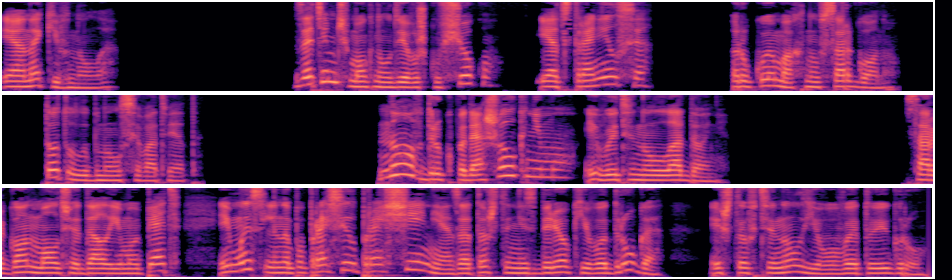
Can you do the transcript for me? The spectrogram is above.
и она кивнула. Затем чмокнул девушку в щеку и отстранился, рукой махнув Саргону. Тот улыбнулся в ответ но вдруг подошел к нему и вытянул ладонь. Саргон молча дал ему пять и мысленно попросил прощения за то, что не сберег его друга и что втянул его в эту игру.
